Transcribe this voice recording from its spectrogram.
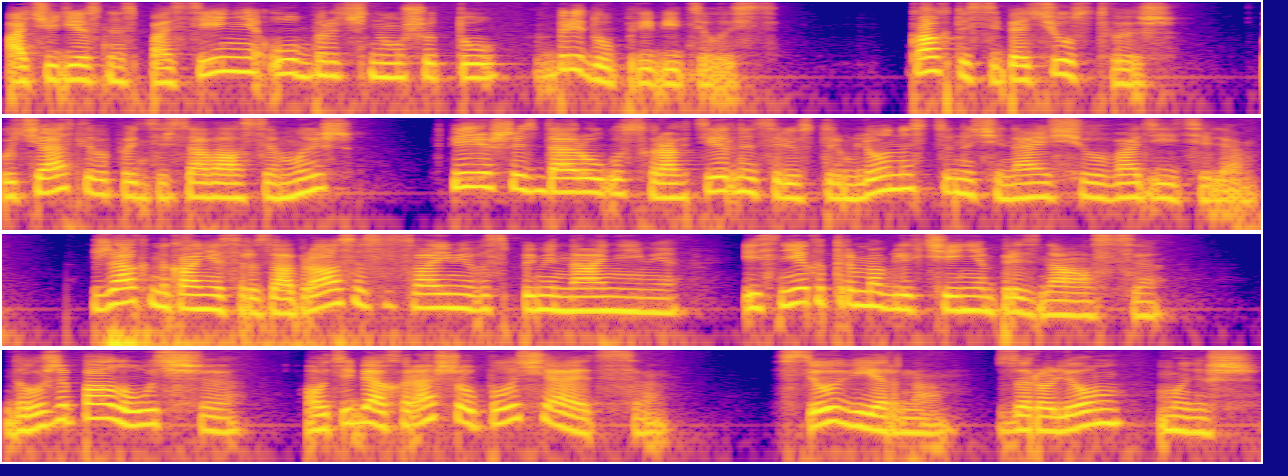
а чудесное спасение оборочному шуту в бреду привиделось. Как ты себя чувствуешь? Участливо поинтересовался мышь, вперевшись в дорогу с характерной целеустремленностью начинающего водителя. Жак наконец разобрался со своими воспоминаниями и с некоторым облегчением признался: "Да уже получше. А у тебя хорошо получается". Все верно. За рулем мышь.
